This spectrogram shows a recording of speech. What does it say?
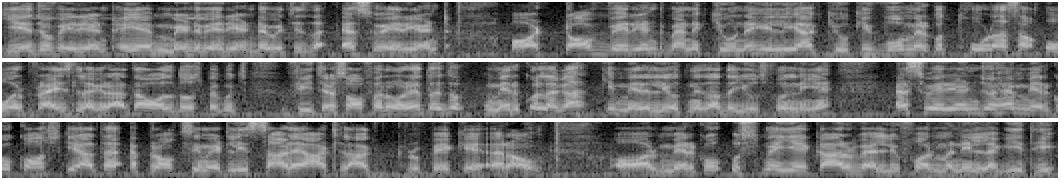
ये जो वेरियंट है, ये मिड वेरियंट है which is the S variant और टॉप वेरियंट मैंने क्यों नहीं लिया? क्योंकि वो मेरे को थोड़ा सा ओवर प्राइस लग रहा था ऑल दो उस पर कुछ फीचर्स ऑफ़र हो रहे थे तो मेरे को लगा कि मेरे लिए उतने ज़्यादा यूज़फुल नहीं है। एस वेरियंट जो है, मेरे को कॉस्ट किया था अप्रॉक्सीमेटली साढ़े आठ लाख रुपए के अराउंड और मेरे को उसमें ये कार वैल्यू फॉर मनी लगी थी।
